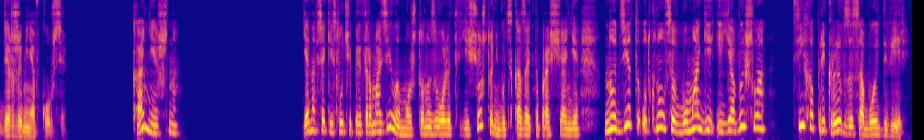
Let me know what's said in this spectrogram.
Держи меня в курсе». «Конечно». Я на всякий случай притормозила, может, он изволит еще что-нибудь сказать на прощание, но дед уткнулся в бумаге, и я вышла, тихо прикрыв за собой дверь.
